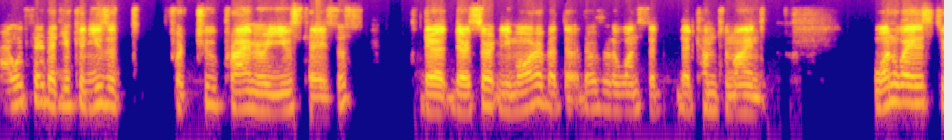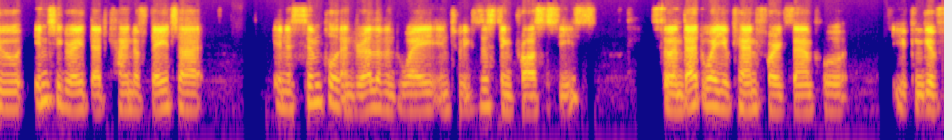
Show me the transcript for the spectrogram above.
I would say that you can use it for two primary use cases there there are certainly more but th- those are the ones that that come to mind one way is to integrate that kind of data in a simple and relevant way into existing processes. So in that way, you can, for example, you can give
